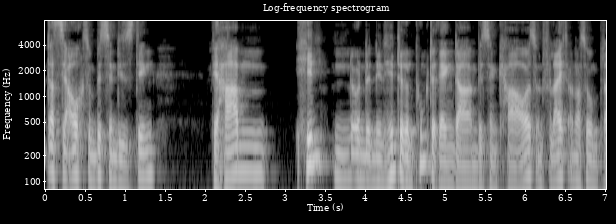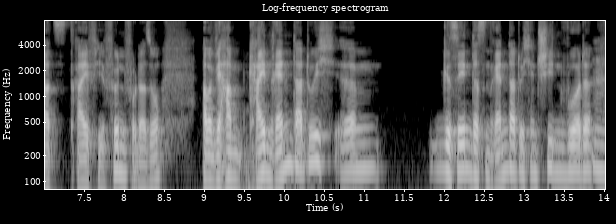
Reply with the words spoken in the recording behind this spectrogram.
das ist ja auch so ein bisschen dieses Ding, wir haben hinten und in den hinteren Punkterängen da ein bisschen Chaos und vielleicht auch noch so um Platz 3, 4, 5 oder so. Aber wir haben kein Rennen dadurch ähm, gesehen, dass ein Rennen dadurch entschieden wurde Mhm.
